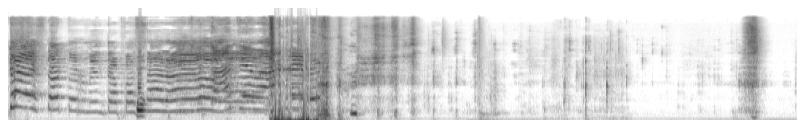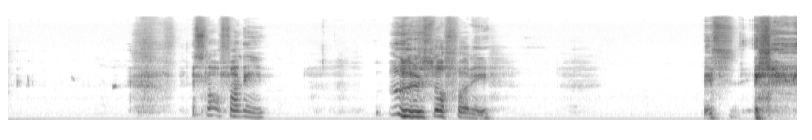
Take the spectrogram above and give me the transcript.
Que esta tormenta oh. pasará. It's not funny. It's not funny. It's, it's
